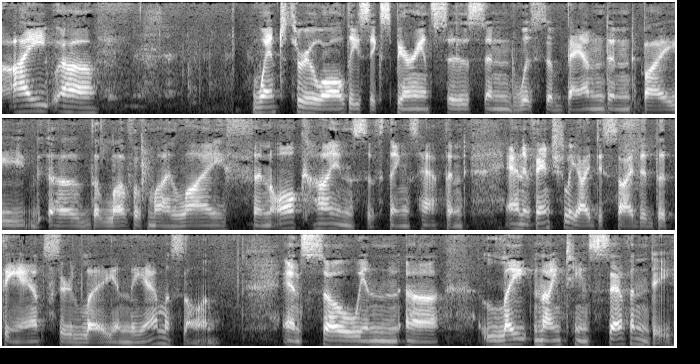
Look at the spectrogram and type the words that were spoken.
I. Uh, went through all these experiences and was abandoned by uh, the love of my life, and all kinds of things happened. And eventually I decided that the answer lay in the Amazon. And so in uh, late 1970,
